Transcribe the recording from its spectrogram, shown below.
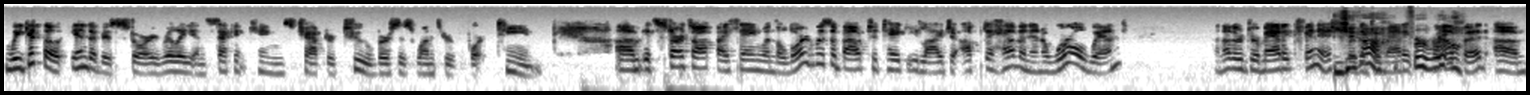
We get the end of his story really in 2 Kings chapter 2, verses 1 through 14. Um, it starts off by saying, When the Lord was about to take Elijah up to heaven in a whirlwind, another dramatic finish for the dramatic for prophet, um,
